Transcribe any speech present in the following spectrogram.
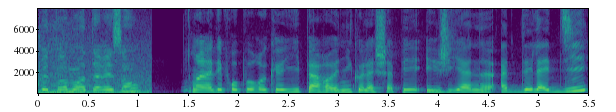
peut être vraiment intéressant. Voilà des propos recueillis par euh, Nicolas Chappé et Jiane Abdelhadi.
